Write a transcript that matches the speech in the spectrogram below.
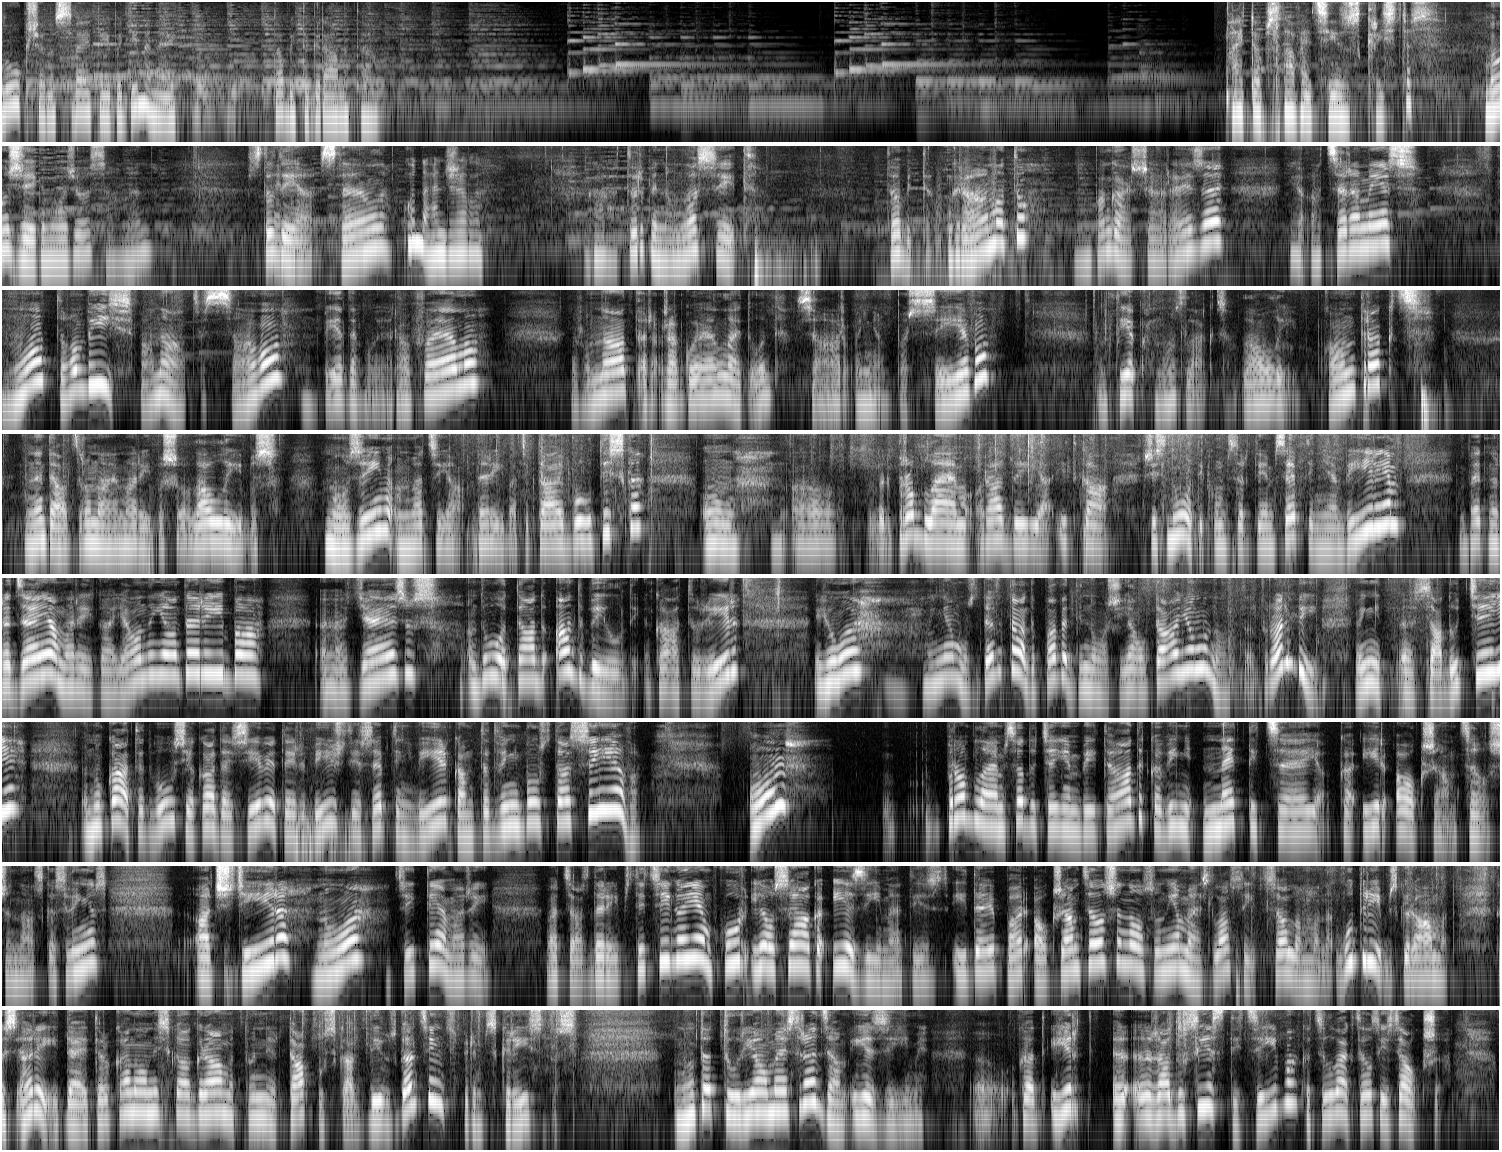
Lūkšana svētība ģimenei Tobita grāmatā. Lai top slavēts Jēzus Kristus. Mūžīgi mūžos, amen. Studijā Stela un Anžela. Kā turpinam lasīt Tobita grāmatu. Pagājušajā reizē, ja atceramies, Nu, Tobijs panāca savu, piedabūja Rafaelu runāt ar Raguēlu, lai dod sāru viņam par sievu. Un tiek noslēgts laulību kontrakts. Nedaudz runājam arī par šo laulības nozīmi un vecajā derībā, cik tā ir būtiska. Un uh, problēmu radīja šis notikums ar tiem septiņiem vīriem, uh, Bet nu, redzējām arī, kā jaunajā derībā Jēzus dod tādu atbildi, kā tur ir. Jo viņam uzdeva tādu pavadinošu jautājumu. Nu, tur arī bija viņi saduķēji. Nu, kā tad būs, ja kādai sievietei ir bijuši tie septiņi vīri, kam tad viņa būs tā sieva? Un problēma saduķējiem bija tāda, ka viņi neticēja, ka ir augšām celšanās, kas viņus atšķīra no citiem arī vecās derības ticīgajiem, kur jau sāka iezīmēties ideja par augšām celšanos, un ja mēs lasītu Salamana gudrības grāmatu, kas arī ir deuterokanoniskā grāmata un ir tapusi kāds divus gadsimtus pirms Kristus, nu, tad tur jau mēs redzam iezīmi, eh, kad ir radusies ticība, ka cilvēks celsies augšā.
